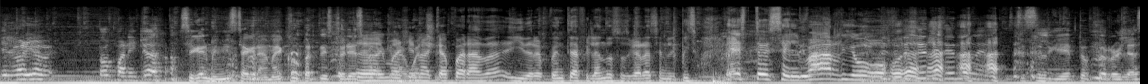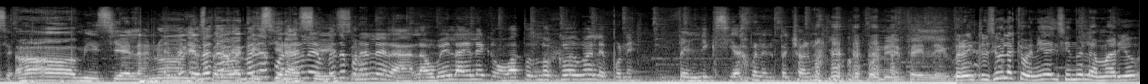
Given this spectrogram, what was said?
y el Mario. Todo paniqueado. Síganme en Instagram, ahí comparto historias la imagino acá parada y de repente afilando sus garras en el piso. ¡Este es el barrio! Este es el gueto, perro, y le hace. ¡Oh, mi ciela! No, en, yo vez de, esperaba en que vez de hicieras ponerle, en vez de eso. ponerle la, la V y la L como vatos locos, güey, le pone Felixiajo en el pecho al Mario. Le pone FL, güey. Pero inclusive la que venía diciéndole a Mario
